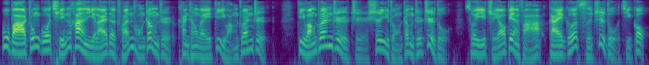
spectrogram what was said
误把中国秦汉以来的传统政治看成为帝王专制。帝王专制只是一种政治制度，所以只要变法改革此制度即够。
